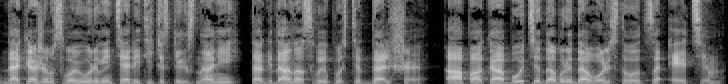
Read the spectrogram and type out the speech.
докажем свой уровень теоретических знаний, тогда нас выпустят дальше. А пока будьте добры довольствоваться этим.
